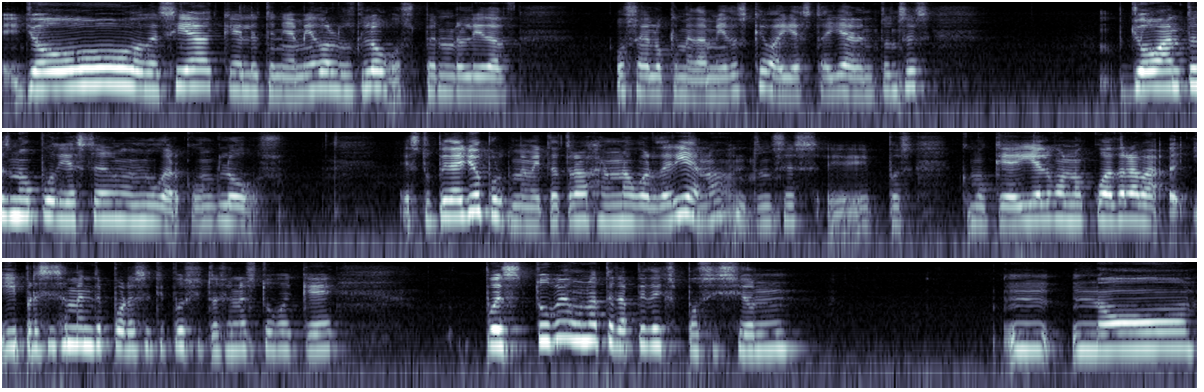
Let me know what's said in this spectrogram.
Yo decía que le tenía miedo a los globos, pero en realidad, o sea, lo que me da miedo es que vaya a estallar. Entonces, yo antes no podía estar en un lugar con globos. Estúpida yo porque me metí a trabajar en una guardería, ¿no? Entonces, eh, pues como que ahí algo no cuadraba. Y precisamente por ese tipo de situaciones tuve que, pues tuve una terapia de exposición no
